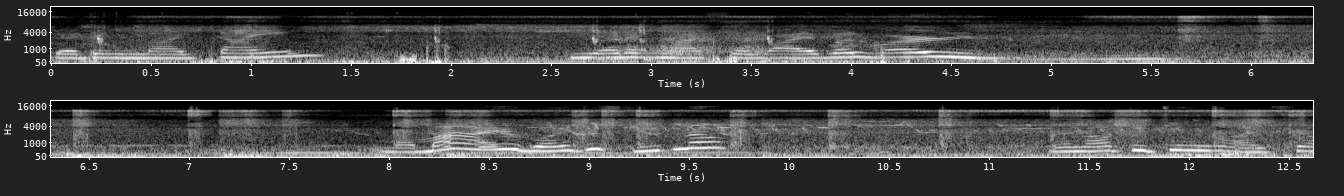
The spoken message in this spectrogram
Getting my time. Here in my survival world. Mama, are you going to sleep now? You're not teaching Aisha.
